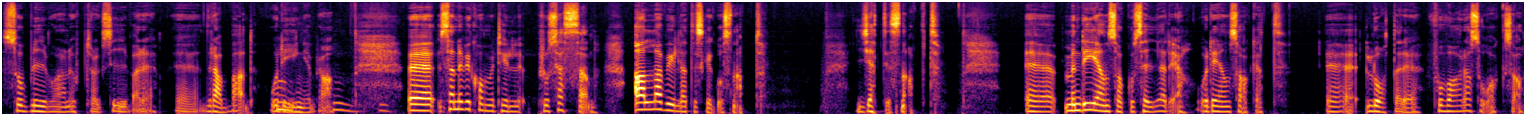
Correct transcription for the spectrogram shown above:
så blir vår uppdragsgivare eh, drabbad och det är Mm. inget bra. Mm. Eh, sen när vi kommer till processen. Alla vill att det ska gå snabbt. Jättesnabbt. Eh, men det är en sak att säga det och det är en sak att eh, låta det få vara så också.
